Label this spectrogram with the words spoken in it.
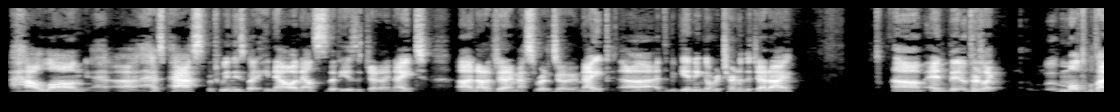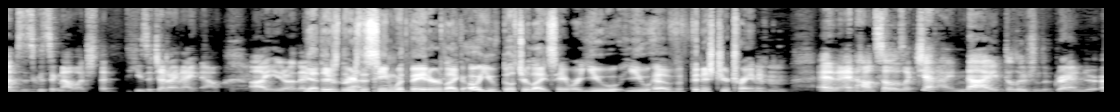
how long uh, has passed between these, but he now announces that he is a Jedi Knight, uh, not a Jedi Master, but a Jedi Knight uh, at the beginning of Return of the Jedi. Um, and th- there's like multiple times this gets acknowledged that he's a Jedi Knight now. Uh, you know, yeah. There's there's a scene with Vader like, oh, you've built your lightsaber. You you have finished your training. Mm-hmm. And and Han Solo's like Jedi Knight, delusions of grandeur.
